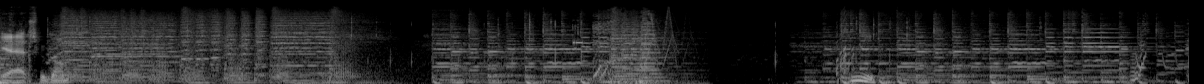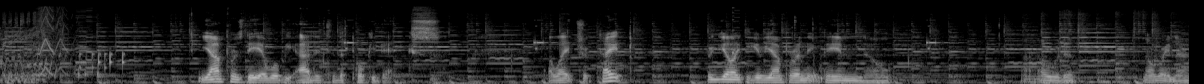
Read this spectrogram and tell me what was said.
Yes, we're gone. Hmm. Yamper's data will be added to the Pokédex. Electric type. Would you like to give Yamper a nickname? No. I wouldn't. Not right now.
